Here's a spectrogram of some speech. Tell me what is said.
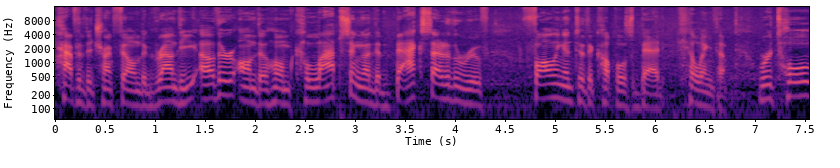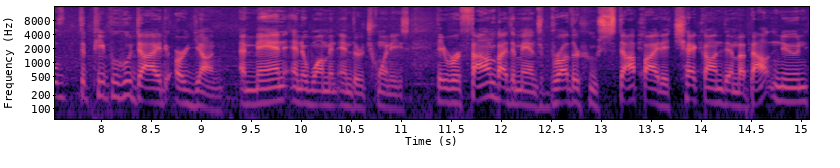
Half of the trunk fell on the ground, the other on the home, collapsing on the backside of the roof, falling into the couple's bed, killing them. We're told the people who died are young, a man and a woman in their 20s. They were found by the man's brother who stopped by to check on them about noon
